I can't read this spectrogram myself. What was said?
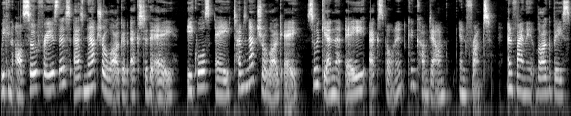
We can also phrase this as natural log of x to the a equals a times natural log a. So again, that a exponent can come down in front. And finally, log base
